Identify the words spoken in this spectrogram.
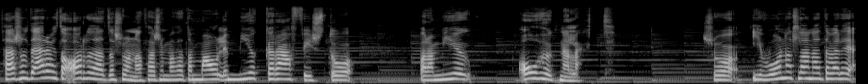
Það er svolítið erfitt að orða þetta svona þar sem að þetta mál er mjög grafíst og bara mjög óhugnalegt. Svo ég vona allan að þetta verði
